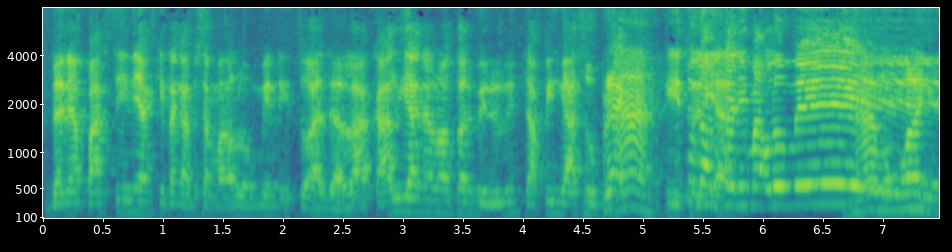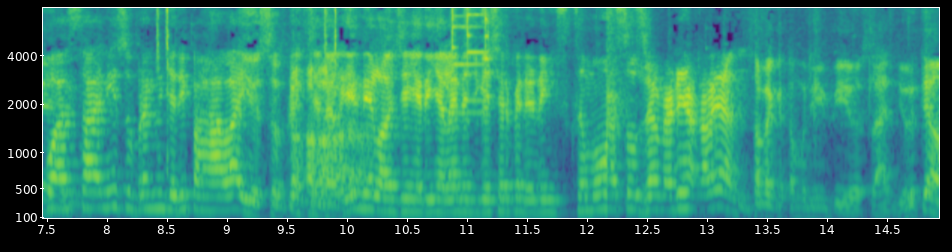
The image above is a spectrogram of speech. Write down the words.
Dan yang pasti ini yang kita nggak bisa maklumin itu adalah kalian yang nonton video ini tapi nggak subrek. Nah, itu nggak dia. bisa dimaklumin. Nah, mumpung lagi puasa nih Subrek menjadi pahala yuk Subrek channel ini loncengnya dinyalain dan juga share video ini semua sosial media kalian. Sampai ketemu di video selanjutnya.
